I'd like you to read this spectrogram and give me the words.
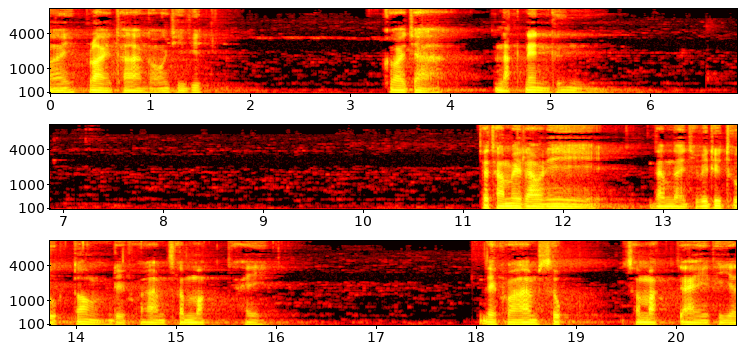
ายปลายทางของชีวิต ก็จะหนักแน่นขึ้น จะทำให้เรานี่ดำเนินชีวิตที่ถูกต้องด้วยความสมัคร ใจด้ความสุขสมัครใจที่จะ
